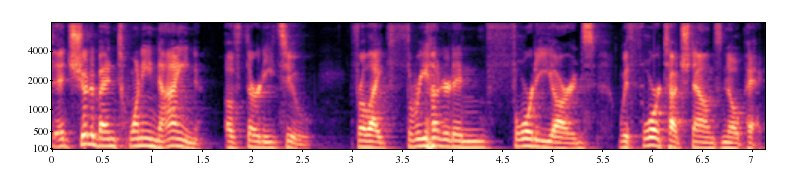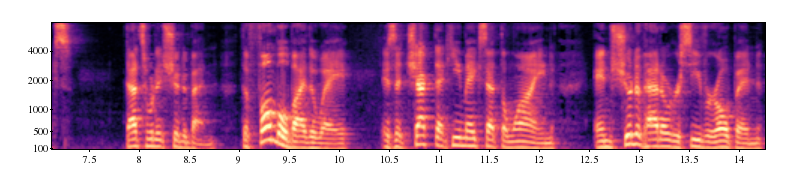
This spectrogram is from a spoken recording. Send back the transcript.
It should have been 29 of 32 for like 340 yards with four touchdowns, no picks. That's what it should have been. The fumble, by the way, is a check that he makes at the line and should have had a receiver open.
